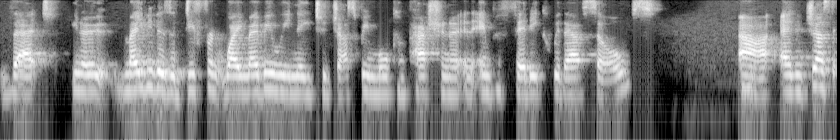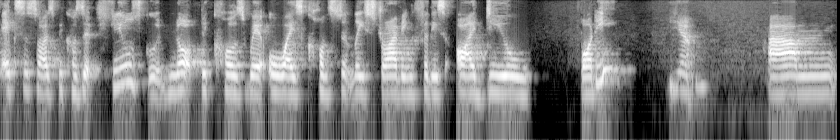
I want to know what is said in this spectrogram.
that you know maybe there's a different way maybe we need to just be more compassionate and empathetic with ourselves uh, and just exercise because it feels good not because we're always constantly striving for this ideal body yeah um,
